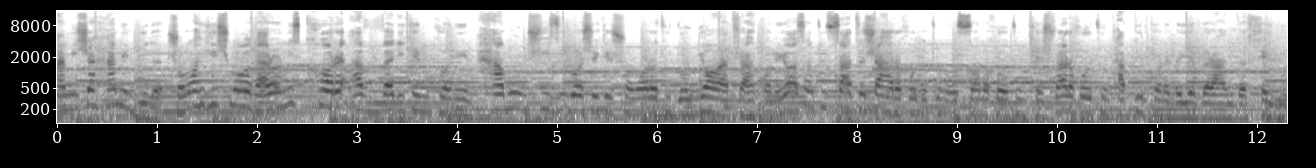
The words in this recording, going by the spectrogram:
همیشه همین بوده. شما هیچ موقع قرار نیست کار اولی که می‌کنین همون چیزی باشه که شما رو تو دنیا مطرح کنه یا اصلا تو سطح شهر خودتون استان خودتون کشور خودتون تبدیل کنه به یه برند خیلی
